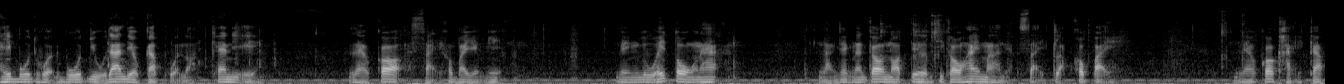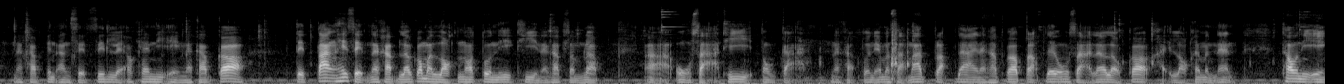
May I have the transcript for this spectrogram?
ให้บูทหัวบูทอยู่ด้านเดียวกับหัวน็อตแค่นี้เอง แล้วก็ใส่เข้าไปอย่างนี้ เล็งรูให้ตรงนะฮะ หลังจากนั้นก็น็อตเดิมที่เขาให้มาเนี่ยใส่กลับเข้าไป แล้วก็ไขกลับนะครับ เป็นอันเสร็จสิ้นแล้วแค่นี้เองนะครับ ก็ติดตั้งให้เสร็จนะครับ แล้วก็มาล็อกน็อตตัวนี้อีกทีนะครับสำหรับ อองศาที่ต้องการนะครับ ตัวนี้มันสามารถปรับได้นะครับ ก็ปรับได้องศาแล้วเราก็ไขล็อกให้มันแน่น เท่านี้เอง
